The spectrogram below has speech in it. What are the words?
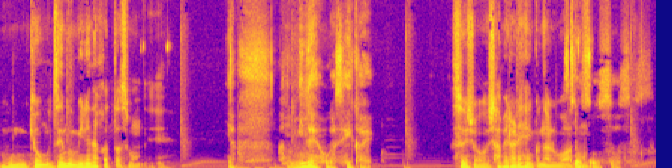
う今日も全部見れなかったですもんね。あの、見ない方が正解。そうでしょ喋られへんくなるわとそう。そうそうそう。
